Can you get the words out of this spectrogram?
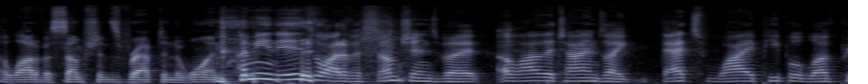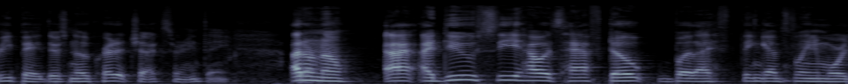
a lot of assumptions wrapped into one. I mean, it is a lot of assumptions, but a lot of the times, like that's why people love prepaid. There's no credit checks or anything. I don't know. I, I do see how it's half dope, but I think I'm leaning more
